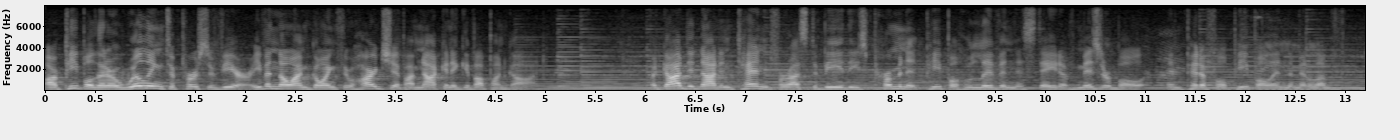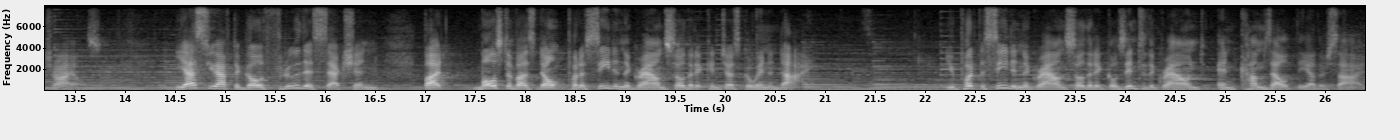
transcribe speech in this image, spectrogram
are people that are willing to persevere. Even though I'm going through hardship, I'm not going to give up on God. But God did not intend for us to be these permanent people who live in this state of miserable and pitiful people in the middle of trials. Yes, you have to go through this section, but most of us don't put a seed in the ground so that it can just go in and die. You put the seed in the ground so that it goes into the ground and comes out the other side.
